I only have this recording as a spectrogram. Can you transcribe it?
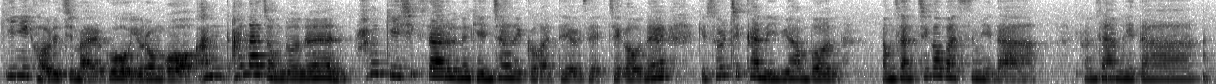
끼니 거르지 말고 이런 거 한, 하나 정도는 한 끼 식사로는 괜찮을 것 같아요. 그래서 제가 오늘 이렇게 솔직한 리뷰 한번 영상 찍어봤습니다. 감사합니다.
